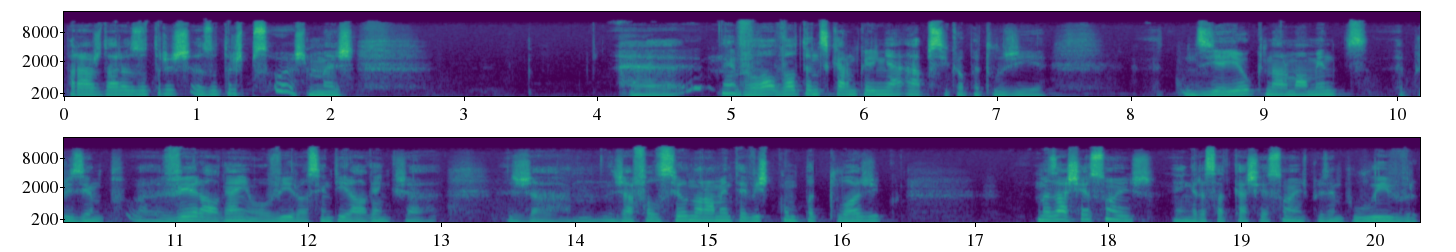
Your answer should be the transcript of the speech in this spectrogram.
para ajudar as outras, as outras pessoas. Mas uh, voltando-se cá um bocadinho à, à, psicopatologia, dizia eu que normalmente, por exemplo, ver alguém, ouvir ou sentir alguém que já, já, já faleceu, normalmente é visto como patológico mas há exceções. É engraçado que há exceções. Por exemplo, o livro,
